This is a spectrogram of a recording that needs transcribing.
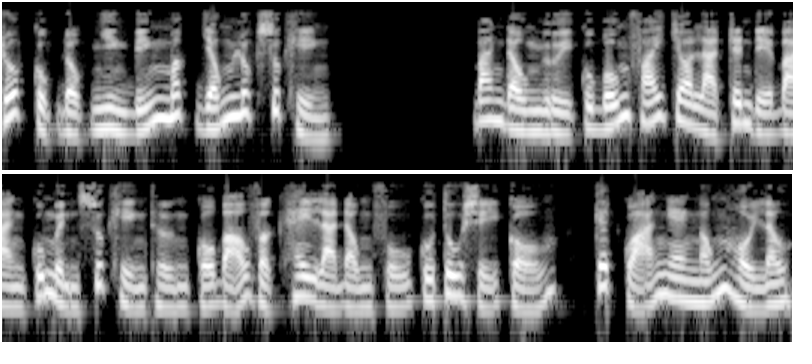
rốt cục đột nhiên biến mất giống lúc xuất hiện. Ban đầu người của bốn phái cho là trên địa bàn của mình xuất hiện thượng cổ bảo vật hay là động phủ của tu sĩ cổ, kết quả nghe ngóng hồi lâu.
